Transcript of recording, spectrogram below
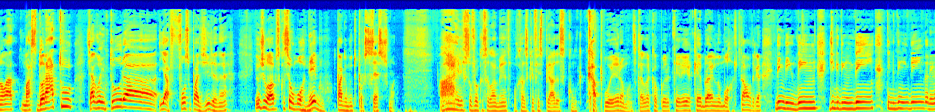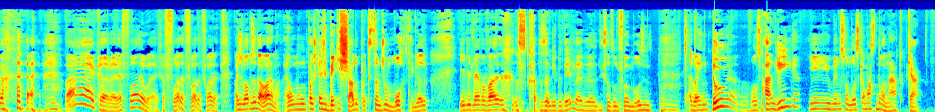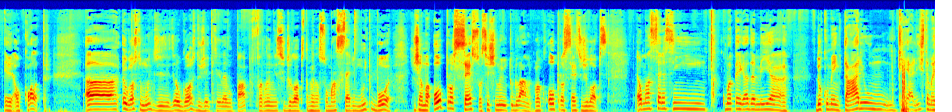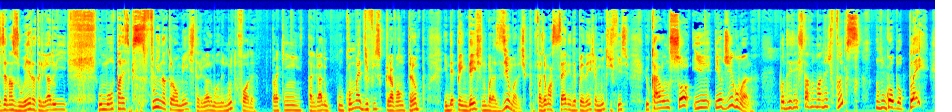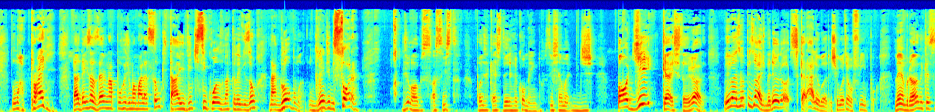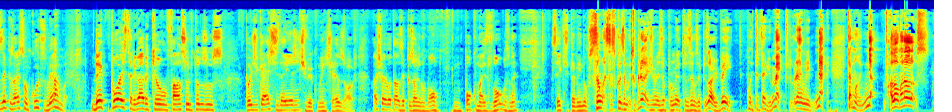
Donato, Thiago Ventura e Afonso Padilha, né? E o Di Lopes, com seu humor negro, paga muito processo, mano. Ah, ele sofreu cancelamento por causa que ele fez piadas com capoeira, mano. Os caras da capoeira queriam quebrar ele no mortal, tá ligado? ding, ding, ding, ding, ding, ding, ding, ding, din, tá ligado? Ai, caralho, é foda, mano. É foda, foda, foda. Mas de Lopes é da hora, mano. É um, um podcast bem lixado pra questão de humor, tá ligado? E ele leva vários os, amigos dele, né? Que são todos famosos. Thiago Ventura, Afonso Padilha. E o menos famoso que é o Márcio Donato, que é é, alcoólatra. Uh, eu gosto muito de. Eu gosto do jeito que ele leva o papo. Falando nisso, de Lopes também lançou uma série muito boa que chama O Processo. Assiste no YouTube lá, mano. Coloca O Processo de Lopes. É uma série assim. com uma pegada meia documentário que realista, mas é na zoeira, tá ligado? E o humor parece que flui naturalmente, tá ligado, mano? É muito foda para quem, tá ligado? Como é difícil gravar um trampo independente no Brasil, mano. Tipo, fazer uma série independente é muito difícil. E o cara lançou, e, e eu digo, mano, poderia estar numa Netflix, num Globoplay, numa Prime, dá 10 a 0 na porra de uma malhação que tá aí 25 anos na televisão, na Globo, mano. Grande emissora. De Lobos, assista. Podcast dele recomendo. Se chama de Podcast, tá ligado? Veio mais um episódio, Deus, caralho, mano. Chegou até o fim, pô. Lembrando que esses episódios são curtos mesmo, mano. Depois, tá ligado? Que eu falar sobre todos os podcasts, daí a gente vê como a gente resolve. Acho que vai voltar os episódios normal, um pouco mais longos, né? Sei que também não são essas coisas muito grandes, mas eu prometo trazer uns episódios bem com entretenimento, né? Até amanhã. Falou, Manolos!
